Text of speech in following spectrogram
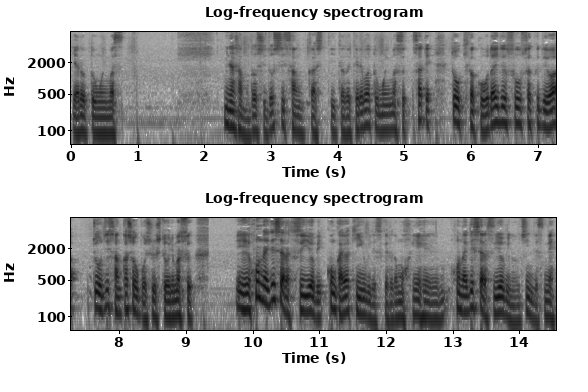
やろうと思います。皆さんもどしどし参加していただければと思います。さて、当企画お題で創作では常時参加者を募集しております。えー、本来でしたら水曜日、今回は金曜日ですけれども、えー、本来でしたら水曜日のうちにですね、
